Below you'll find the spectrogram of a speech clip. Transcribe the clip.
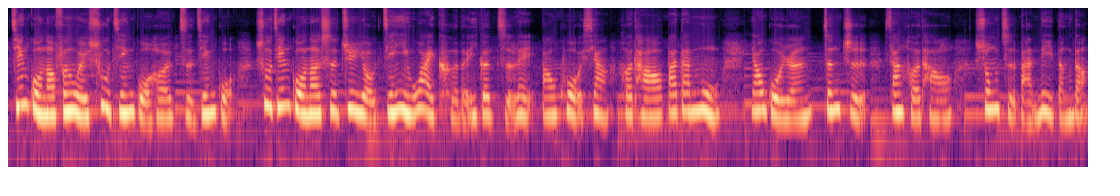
坚果呢分为树坚果和籽坚果。树坚果呢是具有坚硬外壳的一个籽类，包括像核桃、巴旦木、腰果仁、榛子、山核桃、松子、板栗等等。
